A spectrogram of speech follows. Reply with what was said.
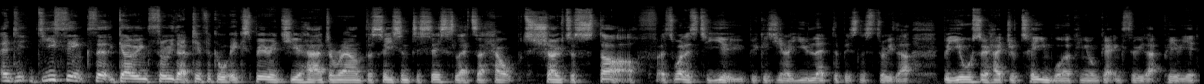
And do you think that going through that difficult experience you had around the cease and desist letter helped show to staff as well as to you because you know you led the business through that, but you also had your team working on getting through that period.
